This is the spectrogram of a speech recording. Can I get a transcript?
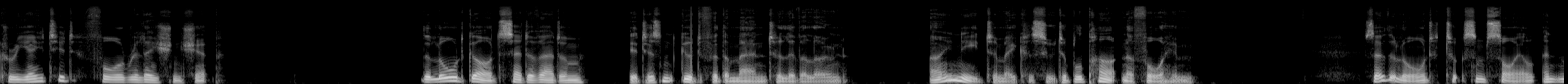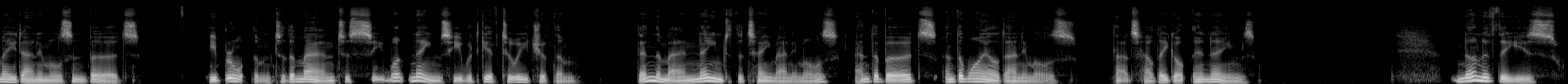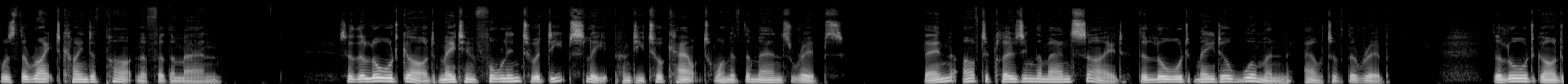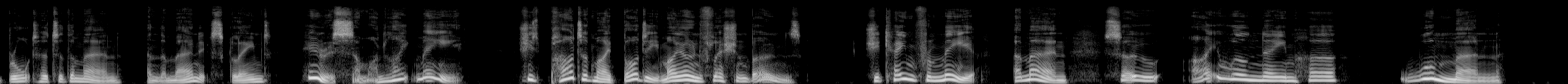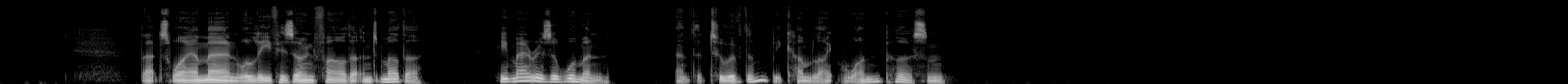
Created for relationship. The Lord God said of Adam, It isn't good for the man to live alone. I need to make a suitable partner for him. So the Lord took some soil and made animals and birds. He brought them to the man to see what names he would give to each of them. Then the man named the tame animals, and the birds, and the wild animals. That's how they got their names. None of these was the right kind of partner for the man. So the Lord God made him fall into a deep sleep, and he took out one of the man's ribs. Then, after closing the man's side, the Lord made a woman out of the rib. The Lord God brought her to the man, and the man exclaimed, Here is someone like me. She's part of my body, my own flesh and bones. She came from me, a man, so I will name her Woman. That's why a man will leave his own father and mother. He marries a woman, and the two of them become like one person.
